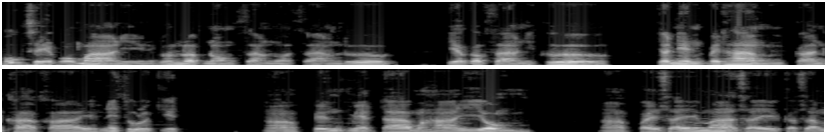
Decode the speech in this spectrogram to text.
บุกเสกออกมานี่สำหรับหนองสร้างหนวดสร้างหรือเกี่ยวกับสร้างนี่คือ จะเน้นไปทางการค้าขายในธุรกิจอ่าเป็นเมตตามหานิยมอ่าไปใส่มาใส่กษัตริย์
